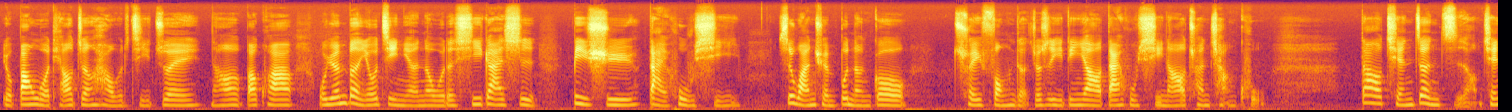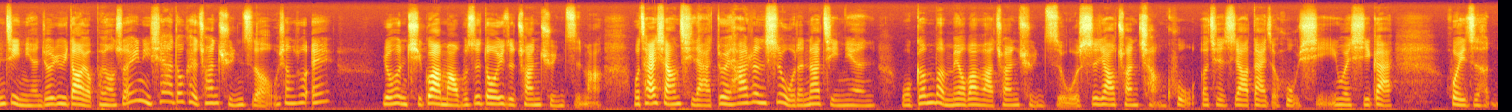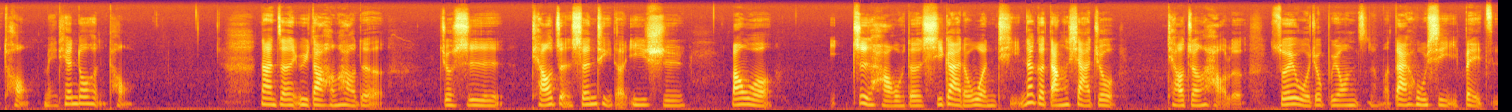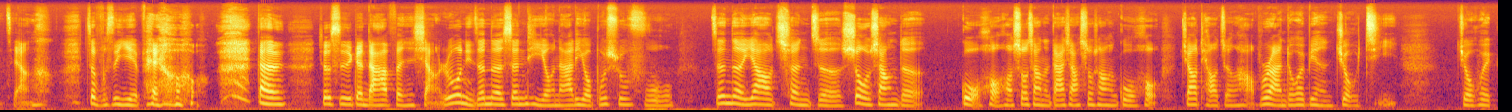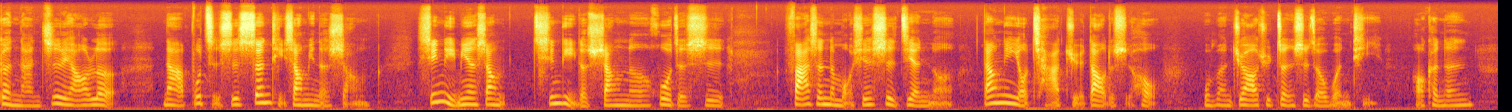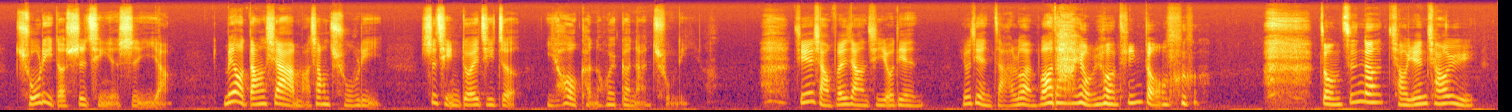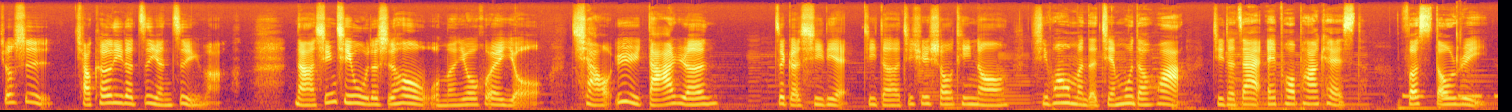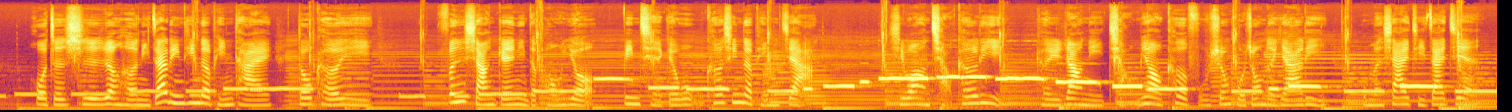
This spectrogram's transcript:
有帮我调整好我的脊椎，然后包括我原本有几年呢，我的膝盖是必须戴护膝，是完全不能够。吹风的，就是一定要戴护膝，然后穿长裤。到前阵子哦，前几年就遇到有朋友说：“诶，你现在都可以穿裙子哦。”我想说：“诶，有很奇怪吗？我不是都一直穿裙子吗？”我才想起来，对，他认识我的那几年，我根本没有办法穿裙子，我是要穿长裤，而且是要带着护膝，因为膝盖会一直很痛，每天都很痛。那真遇到很好的就是调整身体的医师帮我治好我的膝盖的问题，那个当下就调整好了，所以我就不用怎么带护膝一辈子这样。这不是业配哦，但就是跟大家分享，如果你真的身体有哪里有不舒服，真的要趁着受伤的过后哈，受伤的当下，受伤的过后就要调整好，不然都会变成旧疾，就会更难治疗了。那不只是身体上面的伤，心里面上心理的伤呢，或者是发生的某些事件呢，当你有察觉到的时候，我们就要去正视这个问题。好，可能处理的事情也是一样，没有当下马上处理，事情堆积着，以后可能会更难处理。今天想分享，其实有点有点杂乱，不知道大家有没有听懂？总之呢，巧言巧语就是巧克力的自言自语嘛。那星期五的时候，我们又会有巧遇达人这个系列，记得继续收听哦。喜欢我们的节目的话，记得在 Apple Podcast、First Story 或者是任何你在聆听的平台，都可以分享给你的朋友。并且给我五颗星的评价，希望巧克力可以让你巧妙克服生活中的压力。我们下一集再见。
